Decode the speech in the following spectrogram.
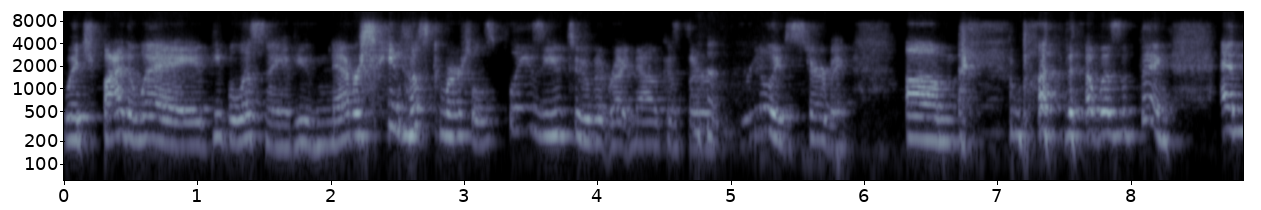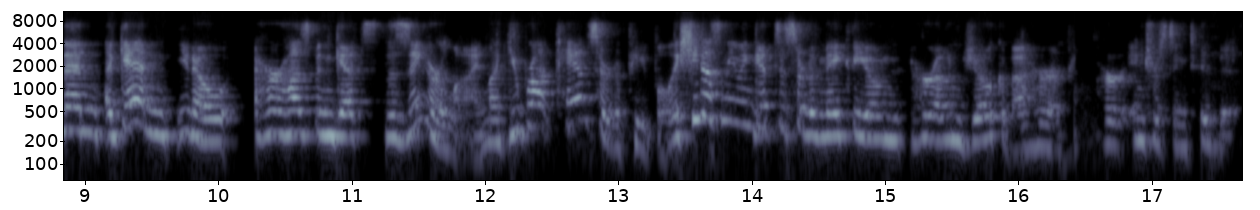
which by the way people listening if you've never seen those commercials please youtube it right now because they're really disturbing. Um, but that was the thing. And then again you know her husband gets the zinger line like you brought cancer to people. Like she doesn't even get to sort of make the own her own joke about her her interesting tidbit.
